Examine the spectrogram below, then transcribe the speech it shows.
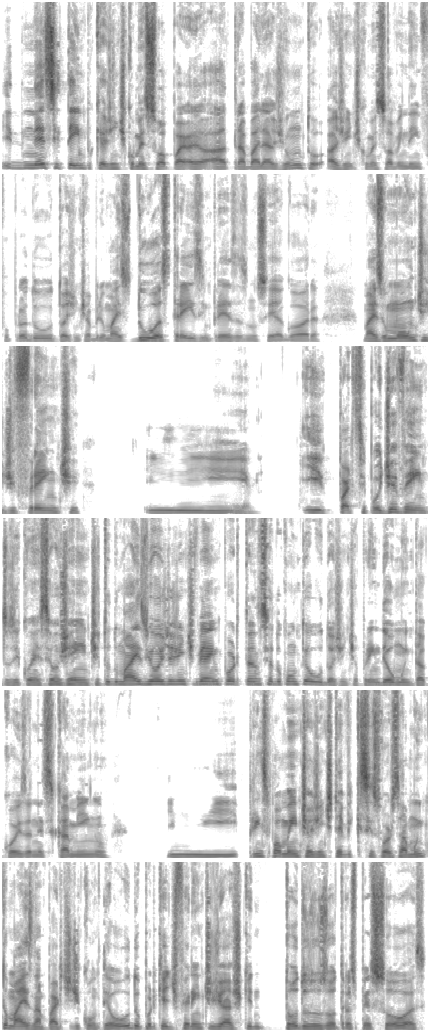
E nesse tempo que a gente começou a, par- a trabalhar junto, a gente começou a vender infoproduto, a gente abriu mais duas, três empresas, não sei agora, mais um monte de frente. E, e participou de eventos e conheceu gente e tudo mais. E hoje a gente vê a importância do conteúdo. A gente aprendeu muita coisa nesse caminho. E principalmente a gente teve que se esforçar muito mais na parte de conteúdo, porque diferente de acho que todas as outras pessoas,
